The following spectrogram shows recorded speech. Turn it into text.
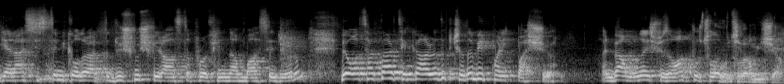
Genel sistemik olarak da düşmüş bir hasta profilinden bahsediyorum. Ve o ataklar tekrarladıkça da bir panik başlıyor. Hani ben bundan hiçbir zaman kurtulamayacağım. Kurtulamayacağım.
